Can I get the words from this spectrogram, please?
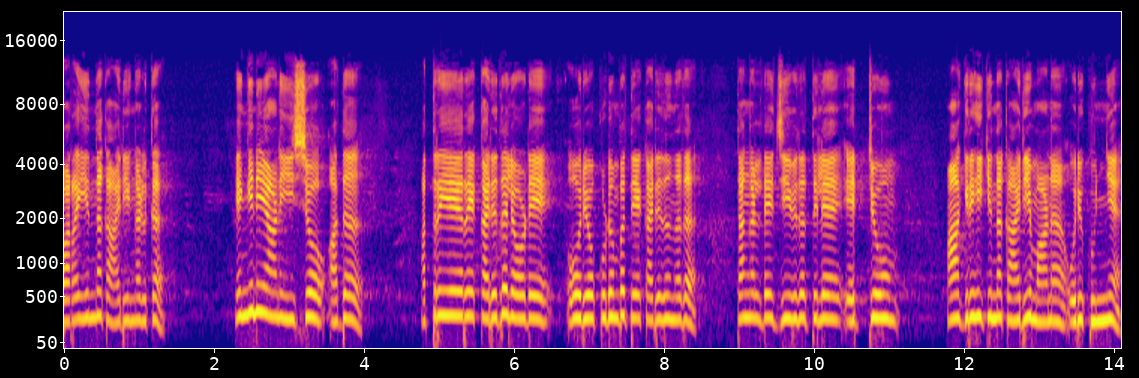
പറയുന്ന കാര്യങ്ങൾക്ക് എങ്ങനെയാണ് ഈശോ അത് അത്രയേറെ കരുതലോടെ ഓരോ കുടുംബത്തെ കരുതുന്നത്? തങ്ങളുടെ ജീവിതത്തിലെ ഏറ്റവും ആഗ്രഹിക്കുന്ന കാര്യമാണ് ഒരു കുഞ്ഞ്.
